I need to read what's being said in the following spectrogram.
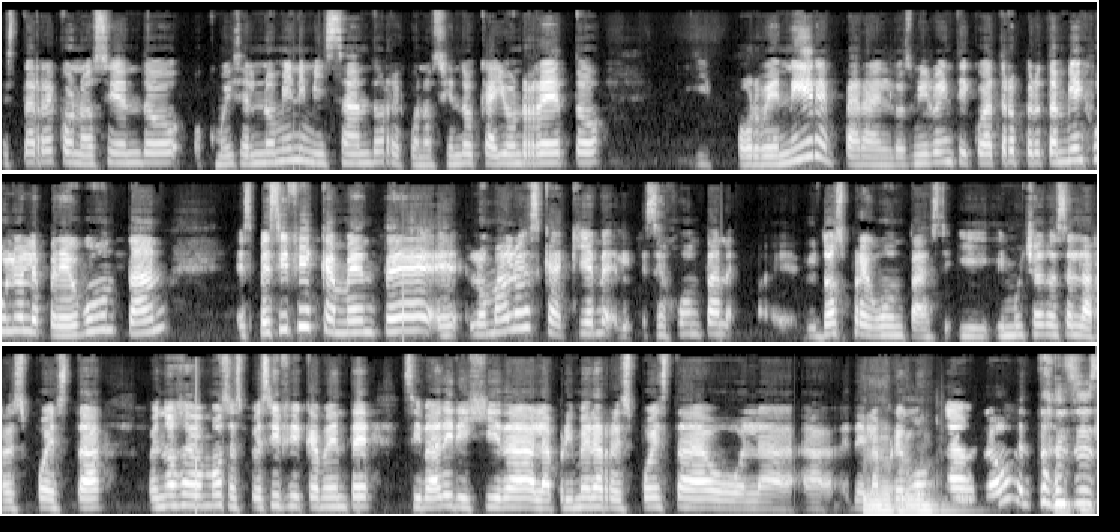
Está reconociendo, como dice, no minimizando, reconociendo que hay un reto y por venir para el 2024, pero también Julio le preguntan específicamente, eh, lo malo es que aquí se juntan dos preguntas y, muchas veces la respuesta, pues no sabemos específicamente si va dirigida a la primera respuesta o la de la pregunta, ¿no? Entonces,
